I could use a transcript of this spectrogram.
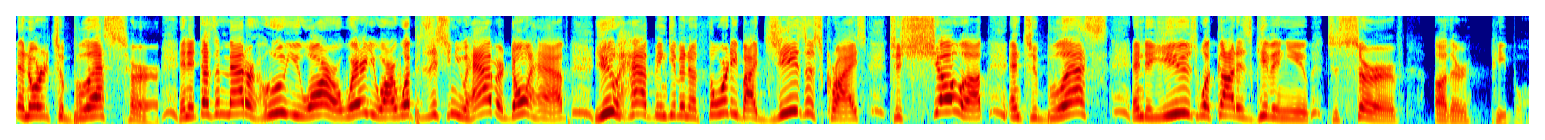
in order to bless her. And it doesn't matter who you are or where you are, what position you have or don't have, you have been given authority by Jesus Christ to show up and to bless and to use what God has given you to serve other people.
